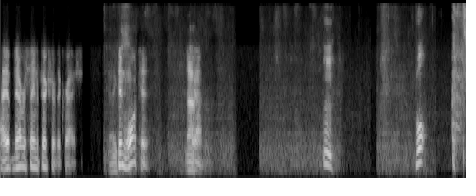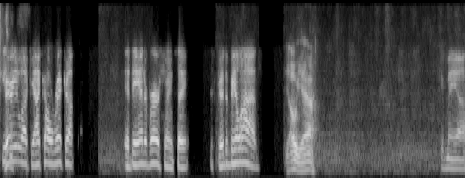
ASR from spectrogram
I have never seen a picture of the crash. Yikes. Didn't want to. No. Yeah. Mm. Well, excuse very me. lucky. I call Ric up at the anniversary and say, "It's good to be alive." Oh yeah. Give me uh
